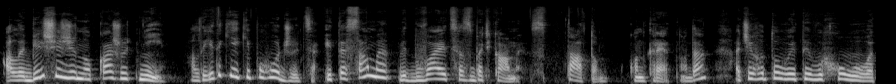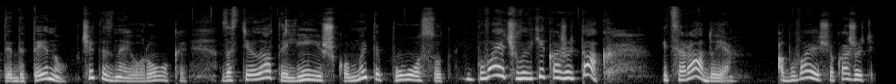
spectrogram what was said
Але більшість жінок кажуть ні. Але є такі, які погоджуються. І те саме відбувається з батьками, з татом конкретно. Да? А чи готовий ти виховувати дитину, вчити з нею уроки, застілати ліжко, мити посуд? Буває, чоловіки кажуть так, і це радує. А буває, що кажуть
